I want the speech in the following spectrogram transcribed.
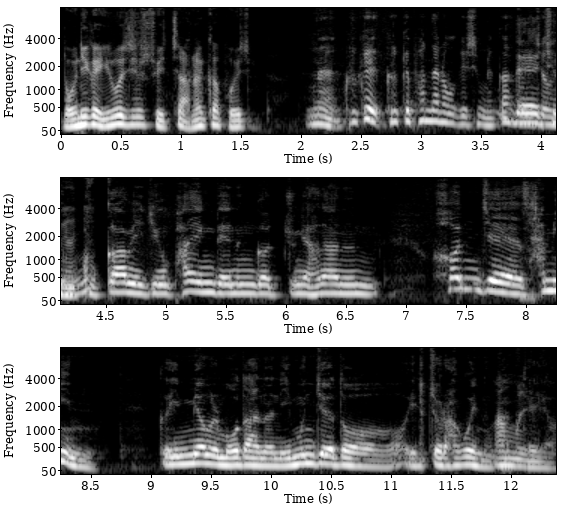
논의가 이루어질 수 있지 않을까 보여집니다. 네. 그렇게 그렇게 판단하고 계십니까? 네, 정 지금 의원님? 국감이 지금 파행되는 것 중에 하나는 헌재 3인 그 임명을 못하는 이 문제도 일조를 하고 있는 것 같아요. 맞물리죠.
